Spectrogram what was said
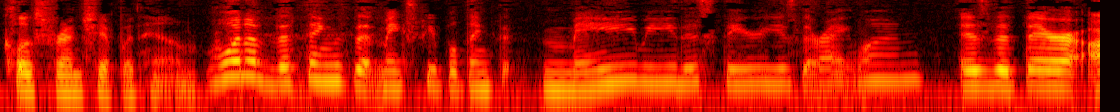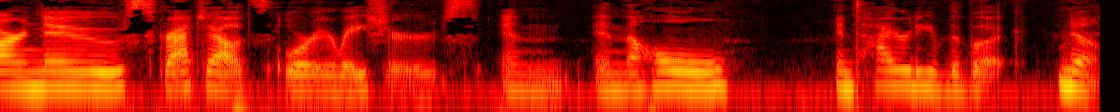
close friendship with him. One of the things that makes people think that maybe this theory is the right one is that there are no scratch outs or erasures in in the whole entirety of the book. No.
